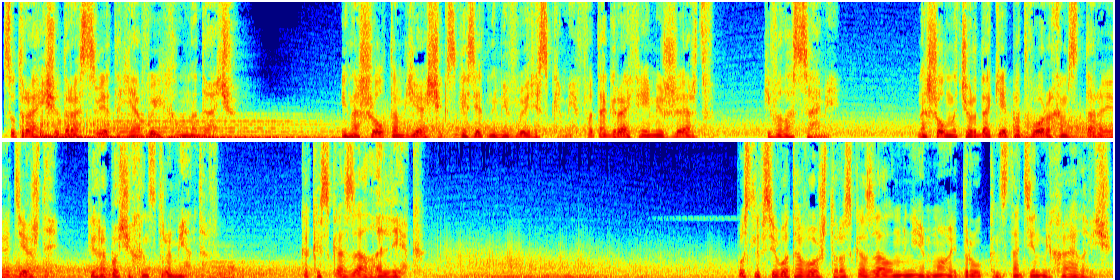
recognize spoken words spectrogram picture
С утра еще до рассвета я выехал на дачу. И нашел там ящик с газетными вырезками, фотографиями жертв и волосами. Нашел на чердаке под ворохом старой одежды и рабочих инструментов. Как и сказал Олег. После всего того, что рассказал мне мой друг Константин Михайлович,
